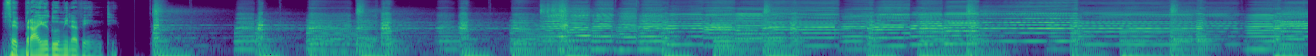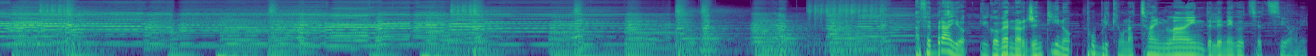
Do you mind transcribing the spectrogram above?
Febbraio 2020. Febbraio il governo argentino pubblica una timeline delle negoziazioni.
